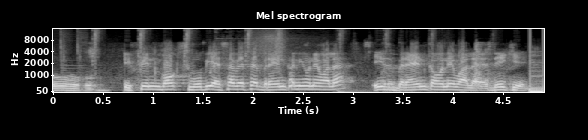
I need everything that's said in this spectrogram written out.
ओहो टिफ़िन बॉक्स वो भी ऐसा वैसा ब्रांड का नहीं होने वाला है। इस ब्रांड का होने वाला है। देखिए।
